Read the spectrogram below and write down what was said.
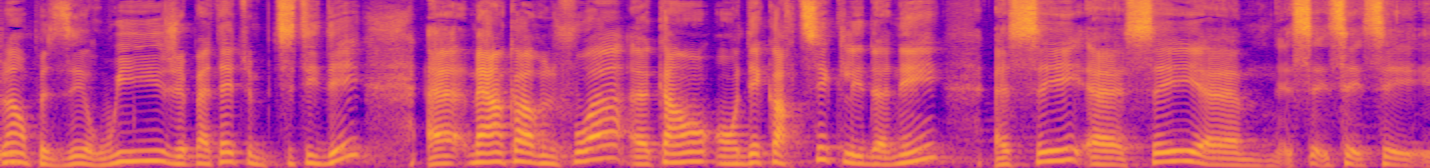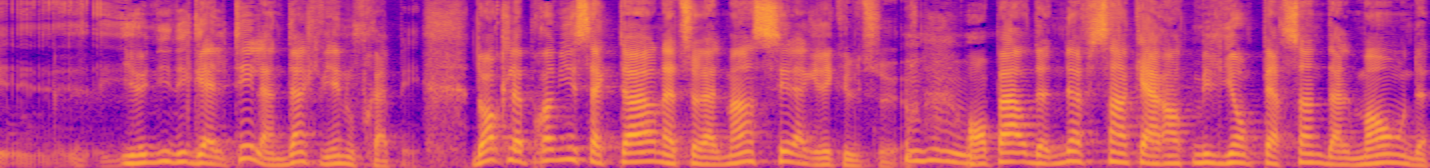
Là, on peut se dire, oui, j'ai peut-être une petite idée. Euh, mais encore une fois, euh, quand on, on décortique les données, euh, c'est, il y a une inégalité là-dedans qui vient nous frapper. Donc, le premier secteur, naturellement, c'est l'agriculture. On parle de 940 millions de personnes dans le monde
